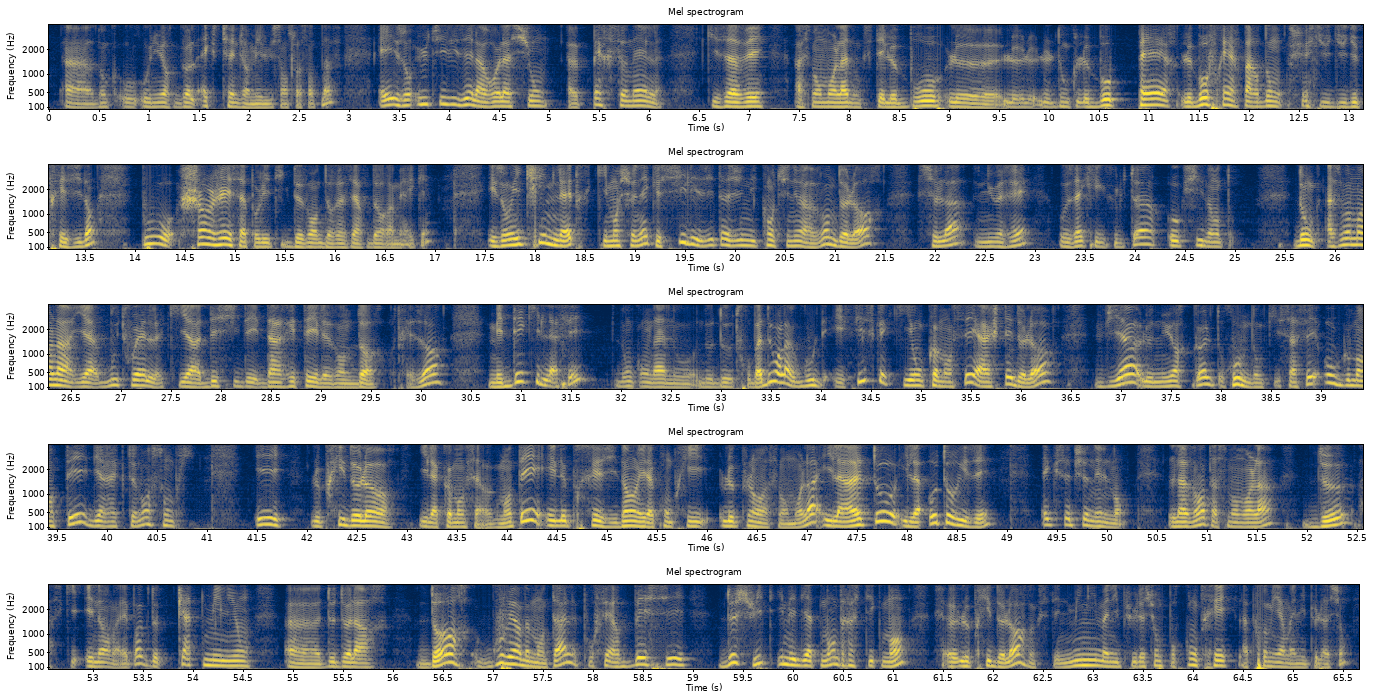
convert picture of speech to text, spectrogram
donc au, New York Gold Exchange en 1869, et ils ont utilisé la relation personnelle qu'ils avaient à ce moment-là, donc c'était le beau, donc le le beau-frère, pardon, du, président, pour changer sa politique de vente de réserves d'or américain. Ils ont écrit une lettre qui mentionnait que si les États-Unis continuaient à vendre de l'or, cela nuirait aux agriculteurs occidentaux. Donc à ce moment-là, il y a Boutwell qui a décidé d'arrêter les ventes d'or au trésor, mais dès qu'il l'a fait, donc on a nos, deux troubadours là, Gould et Fisk, qui ont commencé à acheter de l'or via le New York Gold Room. Donc ça fait augmenter directement son prix. Et le prix de l'or, il a commencé à augmenter, et le président, il a compris le plan à ce moment-là, il a, il a autorisé exceptionnellement la vente à ce moment-là de, ce qui est énorme à l'époque, de 4 millions euh, de dollars d'or gouvernemental pour faire baisser de suite, immédiatement, drastiquement, euh, le prix de l'or. Donc c'était une mini manipulation pour contrer la première manipulation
